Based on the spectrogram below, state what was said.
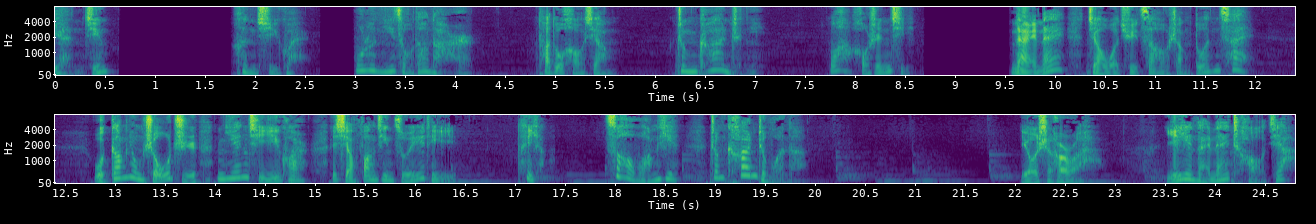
眼睛。很奇怪，无论你走到哪儿，他都好像正看着你。哇，好神奇！奶奶叫我去灶上端菜。我刚用手指拈起一块，想放进嘴里，哎呀，灶王爷正看着我呢。有时候啊，爷爷奶奶吵架，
